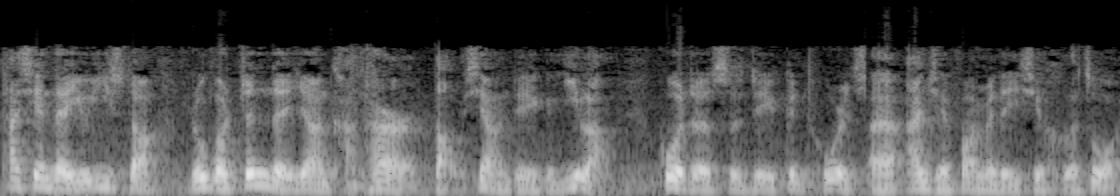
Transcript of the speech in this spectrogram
他现在又意识到，如果真的让卡塔尔倒向这个伊朗。或者是这跟土耳其呃安全方面的一些合作，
